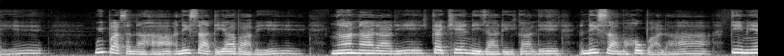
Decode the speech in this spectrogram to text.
တဲ့ဝိပဿနာဟာအနိစ္စတရားပါပဲ ငါနာတာတွေကြိုက်ခဲနေတာတွေကလေအနိစ္စမဟုတ်ပါလားတည်မြဲ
